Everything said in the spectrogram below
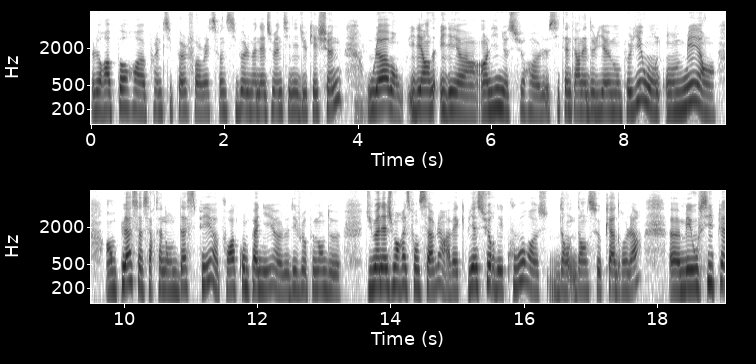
le rapport Principle for Responsible Management in Education, mmh. où là, bon, il est, en, il est en, ligne sur le site internet de l'IAE Montpellier, où on, met en, place un certain nombre d'aspects pour accompagner le développement de, du management responsable, avec bien sûr des cours dans, dans ce cadre-là, mais aussi plein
